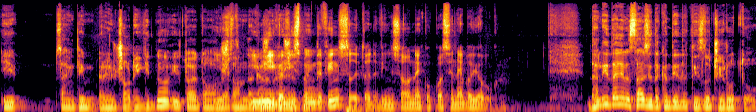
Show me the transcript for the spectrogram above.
I samim tim prilično rigidno i to je to Jeste. što vam da kažem. I mi ga nismo im definisali, to je definisao neko ko se ne bavi obukom. Da li je dalje na snazi da kandidat izluči rutu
